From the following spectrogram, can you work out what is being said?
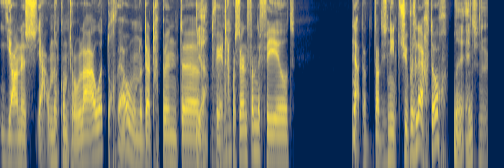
Jannes ja, onder controle houden. Toch wel, 130 punten, Ja. 40% van de field. Ja, dat, dat is niet super slecht, toch? Nee, eens. Nee.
